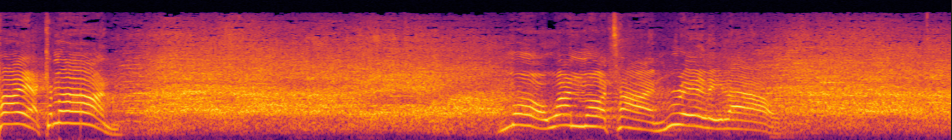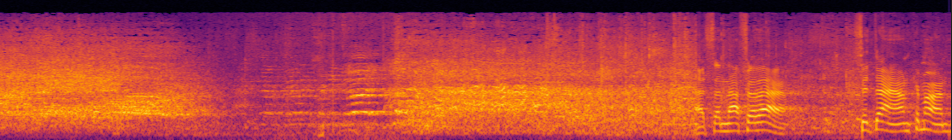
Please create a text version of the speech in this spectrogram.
Higher, come on. More, one more time, really loud. That's enough of that. Sit down, come on.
